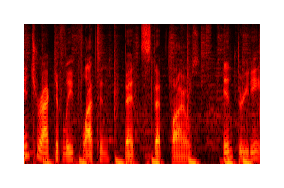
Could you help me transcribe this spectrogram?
Interactively flatten bent step files in 3D.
